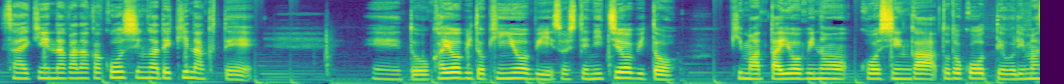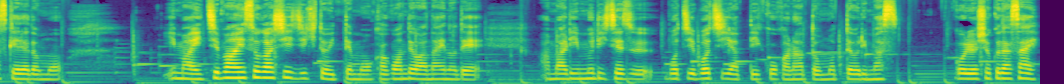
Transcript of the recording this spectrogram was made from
最近なかなか更新ができなくて、えっ、ー、と、火曜日と金曜日、そして日曜日と決まった曜日の更新が滞っておりますけれども、今一番忙しい時期と言っても過言ではないので、あまり無理せず、ぼちぼちやっていこうかなと思っております。ご了承ください。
